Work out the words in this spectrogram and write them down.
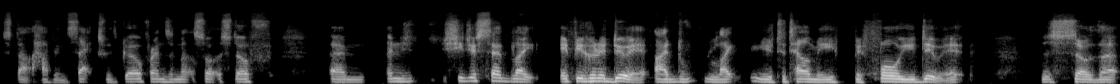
start having sex with girlfriends and that sort of stuff." Um, and she just said like, "If you're gonna do it, I'd like you to tell me before you do it." so that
